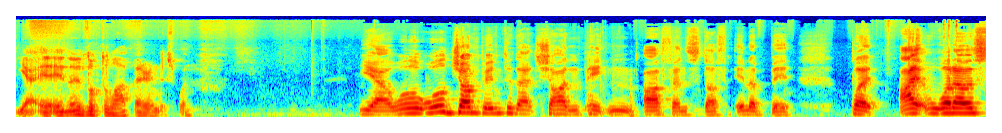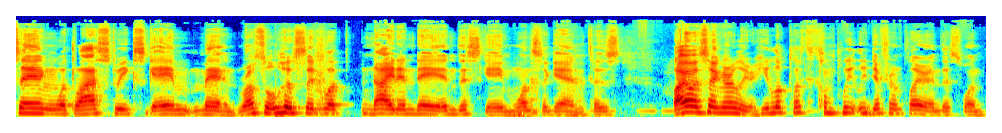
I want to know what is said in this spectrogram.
yeah, it, it looked a lot better in this one. Yeah, we'll we'll jump into that Sean Payton offense stuff in a bit. But I what I was saying with last week's game, man, Russell Wilson looked night and day in this game once again because like I was saying earlier, he looked like a completely different player in this one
